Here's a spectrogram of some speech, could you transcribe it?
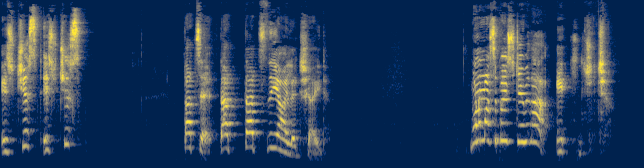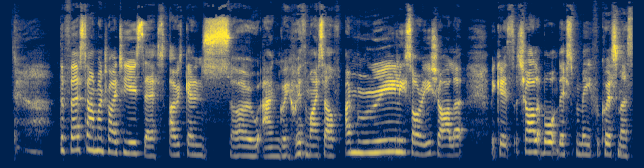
It's just it's just that's it that that's the eyelid shade what am I supposed to do with that it's the first time I tried to use this, I was getting so angry with myself. I'm really sorry, Charlotte, because Charlotte bought this for me for Christmas,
